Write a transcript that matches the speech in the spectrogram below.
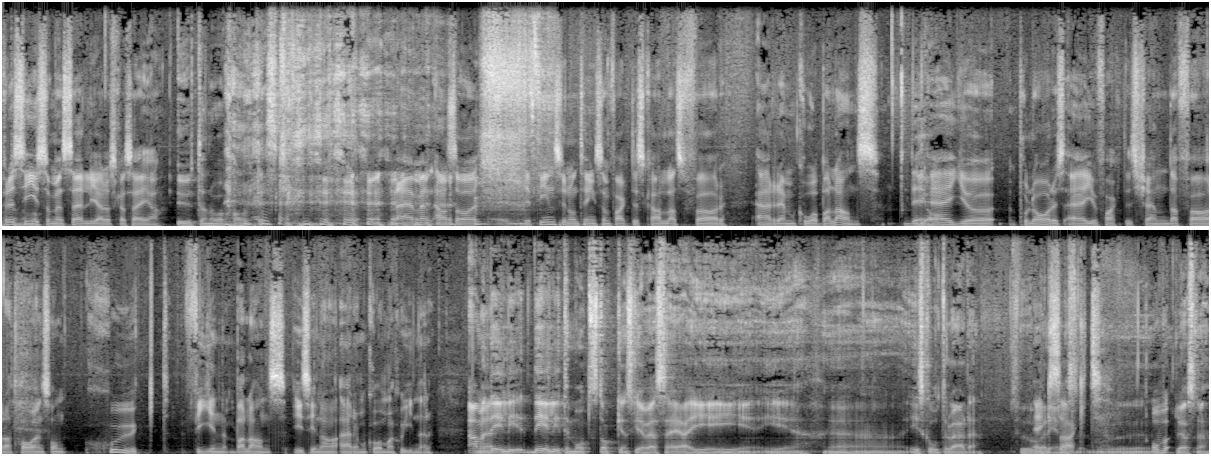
Precis vara, som en säljare ska säga. Utan att vara partisk. Nej, men alltså, det finns ju någonting som faktiskt kallas för RMK-balans. Det ja. är ju, Polaris är ju faktiskt kända för att ha en sån sjukt fin balans i sina RMK-maskiner. Ja, men det är, det är lite måttstocken skulle jag vilja säga i, i, i, uh, i skotervärlden. Exakt. Och, lösnö.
